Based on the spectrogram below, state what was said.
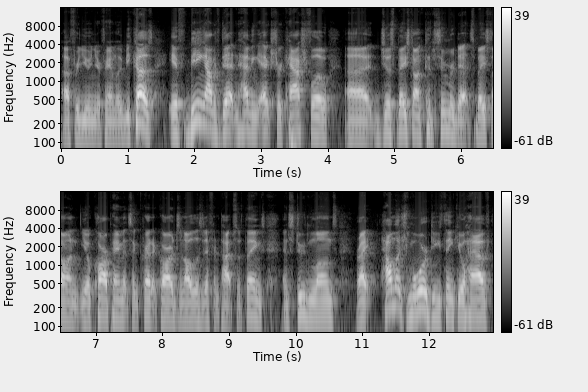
uh, for you and your family. Because if being out of debt and having extra cash flow uh, just based on consumer debts based on you know car payments and credit cards and all those different types of things and student loans right how much more do you think you'll have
